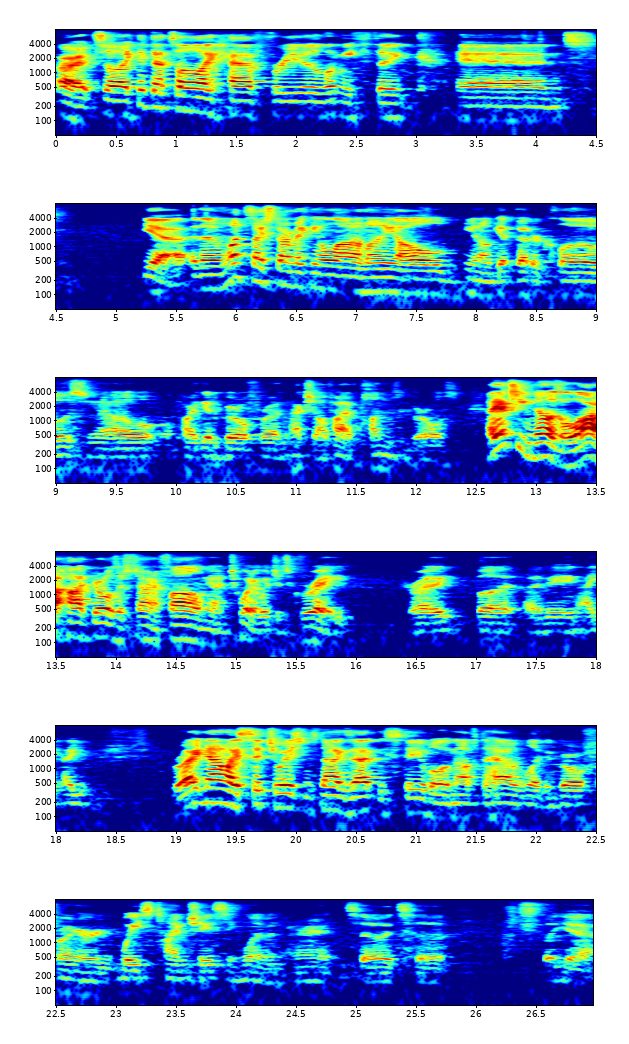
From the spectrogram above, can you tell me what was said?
All right, so I think that's all I have for you. Let me think and yeah, and then once I start making a lot of money, I'll you know get better clothes. You know, I'll probably get a girlfriend. Actually, I'll probably have tons of girls. I actually know a lot of hot girls are starting to follow me on Twitter, which is great, right? But I mean, I, I right now my situation's not exactly stable enough to have like a girlfriend or waste time chasing women. All right, so it's uh, but yeah,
